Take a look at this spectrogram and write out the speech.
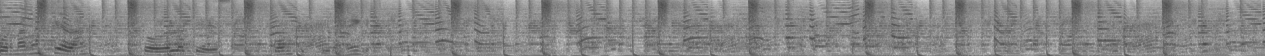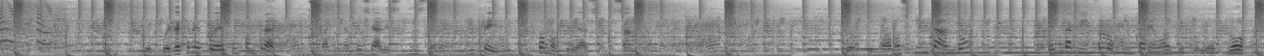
Forma nos queda todo lo que es con pintura negra. Recuerda que me puedes encontrar en mis páginas sociales Instagram y Facebook como Creaciones Santos. Continuamos pintando, el carrito lo pintaremos de color rojo.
